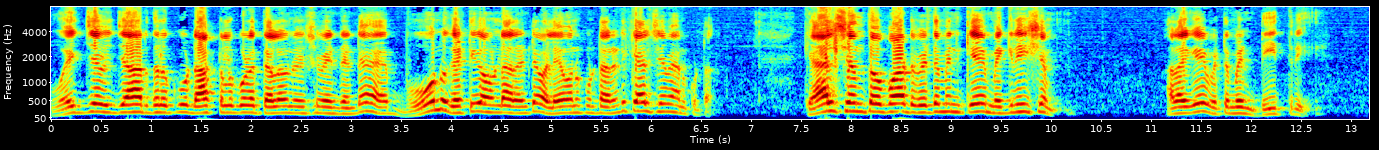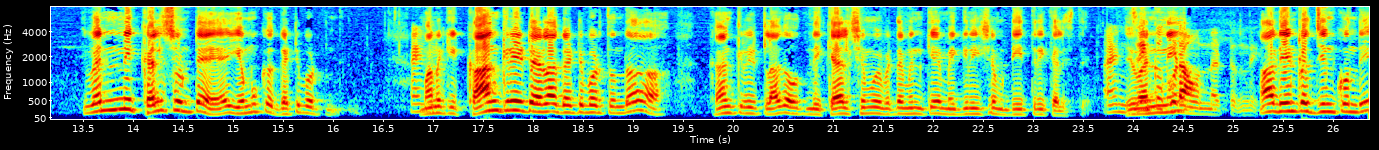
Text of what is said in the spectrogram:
వైద్య విద్యార్థులకు డాక్టర్లకు కూడా తెలవని విషయం ఏంటంటే బోను గట్టిగా ఉండాలంటే వాళ్ళు ఏమనుకుంటారంటే కాల్షియమే అనుకుంటారు. కాల్షియంతో పాటు విటమిన్ కే మెగ్నీషియం అలాగే విటమిన్ డి త్రీ ఇవన్నీ కలిసి ఉంటే ఎముక గట్టిపడుతుంది. మనకి కాంక్రీట్ ఎలా గట్టిపడుతుందో కాంక్రీట్ లాగా అవుతుంది. Calcium vitamin K magnesium D three కలిస్తే. ఇవన్నీ దీంట్లో జింక్ ఉంది.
